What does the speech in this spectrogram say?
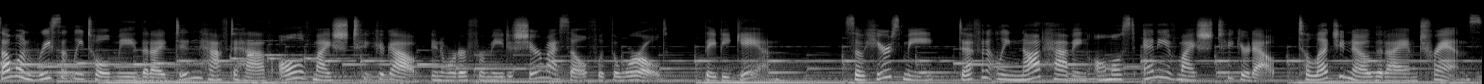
Someone recently told me that I didn't have to have all of my shtick out in order for me to share myself with the world. They began. So here's me, definitely not having almost any of my shtick out, to let you know that I am trans.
